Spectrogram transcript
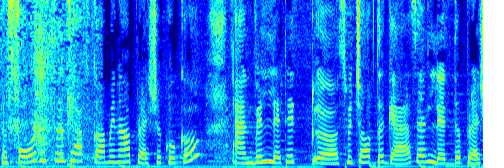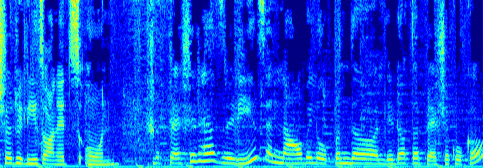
The four whistles have come in our pressure cooker and we'll let it uh, switch off the gas and let the pressure release on its own. The pressure has released and now we'll open the lid of the pressure cooker.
